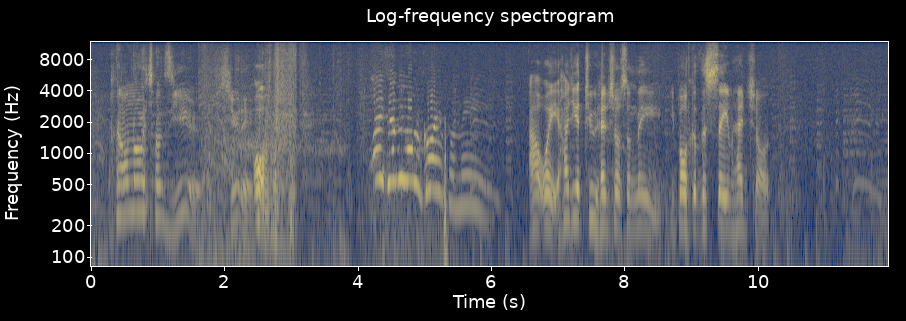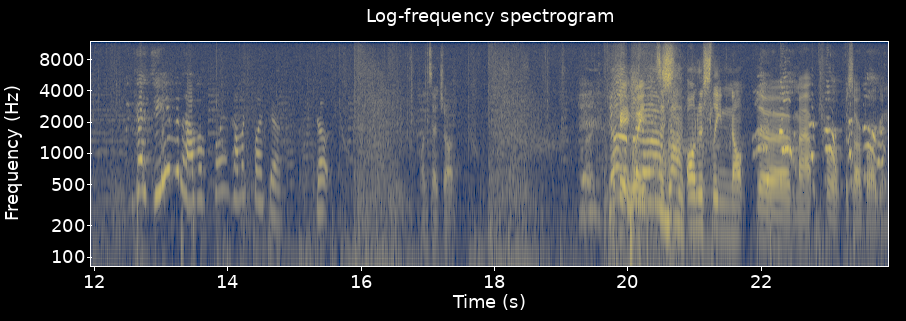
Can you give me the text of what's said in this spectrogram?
I don't know which one's you. I'm just shooting. Oh. Why is everyone going for me? Oh wait, how'd you get two headshots on me? You both got the same headshot. Guys, do you even have a point? How much points do you have? Go. One headshot. Okay, wait, this is honestly not the map for Bazaar Bargain.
